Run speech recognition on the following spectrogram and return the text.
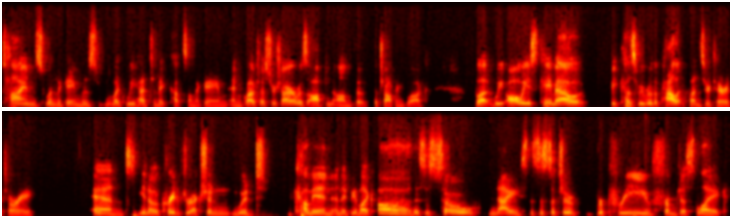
times when the game was like we had to make cuts on the game, and Gloucestershire was often on the, the chopping block. But we always came out because we were the palate cleanser territory. And, you know, creative direction would come in and they'd be like, oh, this is so nice. This is such a reprieve from just like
